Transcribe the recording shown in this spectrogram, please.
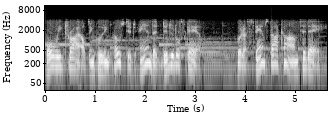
four week trial, including postage and a digital scale. Go to stamps.com today.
